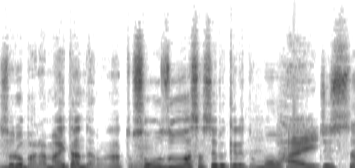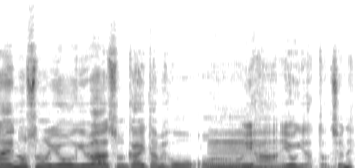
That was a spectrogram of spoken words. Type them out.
それをばらまいたんだろうなと、想像はさせるけれども、はい、実際のその容疑はその外為法違反容疑だったんですよね。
